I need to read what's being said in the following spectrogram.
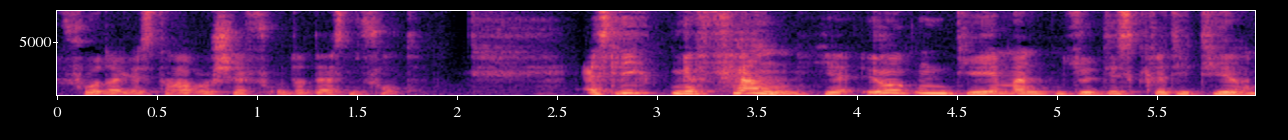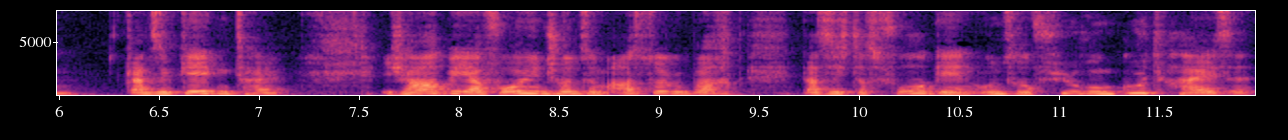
fuhr der Gestapo-Chef unterdessen fort. Es liegt mir fern, hier irgendjemanden zu diskreditieren. Ganz im Gegenteil. Ich habe ja vorhin schon zum Ausdruck gebracht, dass ich das Vorgehen unserer Führung gutheiße,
